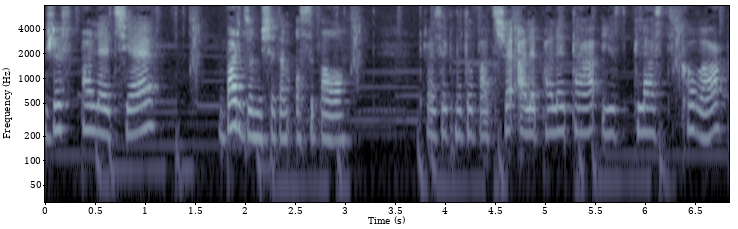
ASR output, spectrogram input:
że w palecie bardzo mi się tam osypało. Teraz jak na to patrzę, ale paleta jest plastikowa,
